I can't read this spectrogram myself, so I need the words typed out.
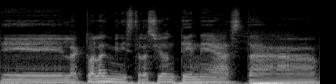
eh, la actual administración tiene hasta,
